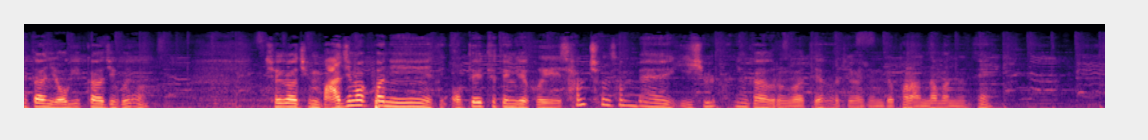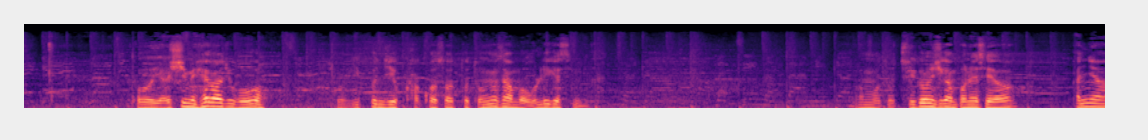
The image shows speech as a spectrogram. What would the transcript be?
일단 여기까지고요. 제가 지금 마지막 판이 업데이트 된 게 거의 3321판인가 그런 것 같아요. 제가 지금 몇 판 안 남았는데 더 열심히 해가지고 좀 이쁜 집 갖고서 또 동영상 한번 올리겠습니다. 뭐또 즐거운 시간 보내세요. 안녕.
